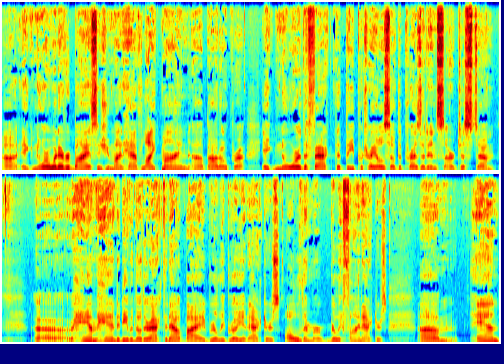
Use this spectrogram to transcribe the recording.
uh, ignore whatever biases you might have, like mine, uh, about Oprah. Ignore the fact that the portrayals of the presidents are just. Um, uh, ham-handed, even though they're acted out by really brilliant actors. All of them are really fine actors, um, and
